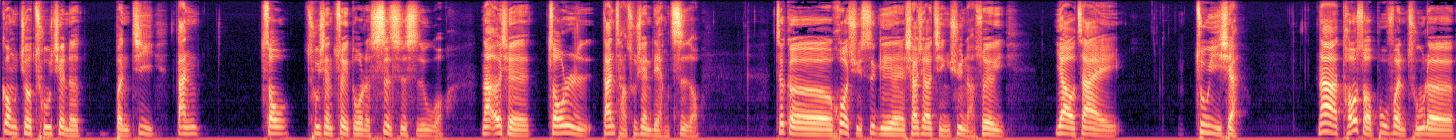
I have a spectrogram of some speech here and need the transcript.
共就出现了本季单周出现最多的四次失误哦，那而且周日单场出现两次哦，这个或许是个小小的警讯啊，所以要再注意一下。那投手部分，除了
